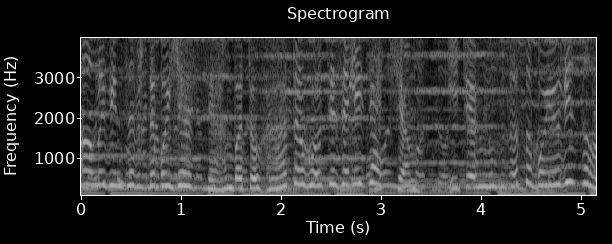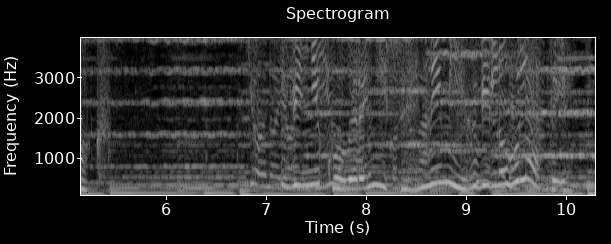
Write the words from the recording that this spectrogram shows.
Але він завжди боявся батога торговця залізячам і тягнув за собою візок. Він ніколи раніше не міг вільно гуляти.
